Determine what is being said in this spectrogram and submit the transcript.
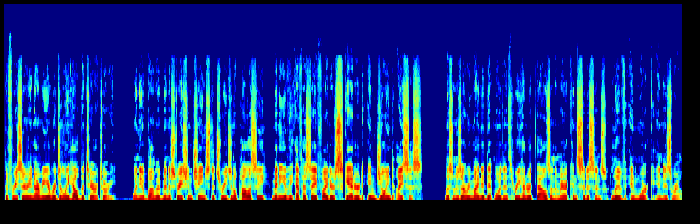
The Free Syrian Army originally held the territory. When the Obama administration changed its regional policy, many of the FSA fighters scattered and joined ISIS. Listeners are reminded that more than 300,000 American citizens live and work in Israel.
